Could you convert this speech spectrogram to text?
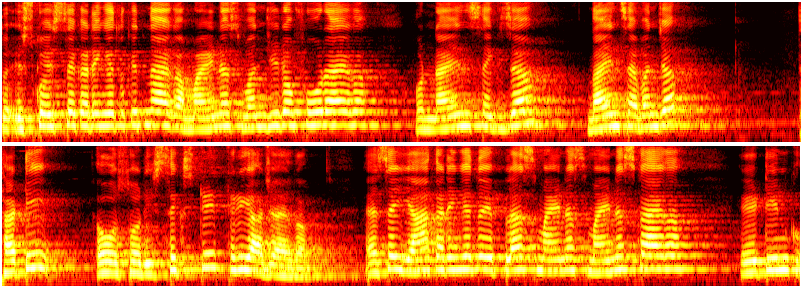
तो इसको इससे करेंगे तो कितना आएगा? माइनस वन ज़ीरो फोर आएगा। और नाइन सिक्स जा, नाइन सेवन जा, थर्टी, ओ सॉरी सिक्सटी थ्री आ जाएगा। ऐसे यहाँ करेंगे तो ये प्लस माइनस माइनस का आएगा। एटीन को,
